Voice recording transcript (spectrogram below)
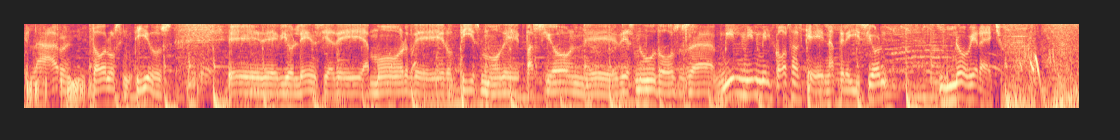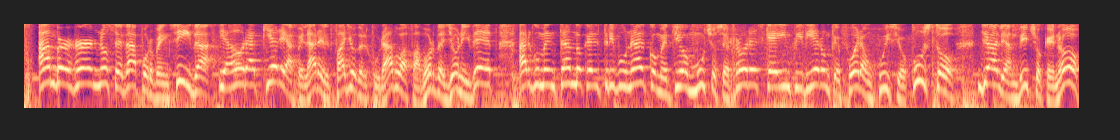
Claro, en todos los sentidos, eh, de violencia, de amor, de erotismo, de pasión, de desnudos, o sea, mil, mil, mil cosas que en la televisión no hubiera hecho. Amber Heard no se da por vencida y ahora quiere apelar el fallo del jurado a favor de Johnny Depp, argumentando que el tribunal cometió muchos errores que impidieron que fuera un juicio justo. Ya le han dicho que no,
